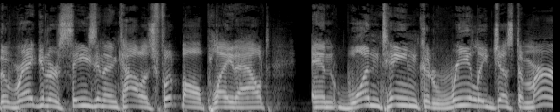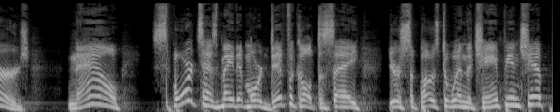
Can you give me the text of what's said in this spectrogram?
the regular season in college football played out and one team could really just emerge. Now, sports has made it more difficult to say you're supposed to win the championship.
